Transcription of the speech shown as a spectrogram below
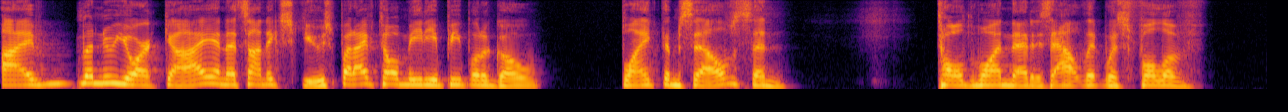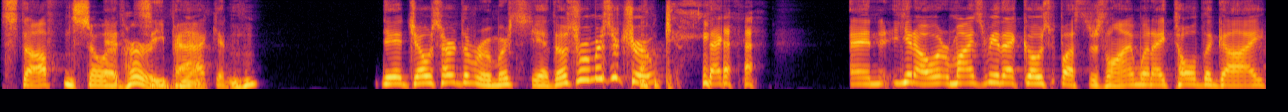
I'm a New York guy, and that's not an excuse, but I've told media people to go blank themselves and told one that his outlet was full of stuff. And so I've heard. CPAC. Yeah. And Mhm. Yeah, Joe's heard the rumors. Yeah, those rumors are true. That- and, you know, it reminds me of that Ghostbusters line when I told the guy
